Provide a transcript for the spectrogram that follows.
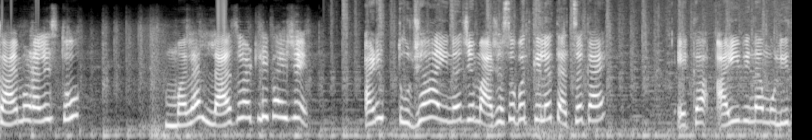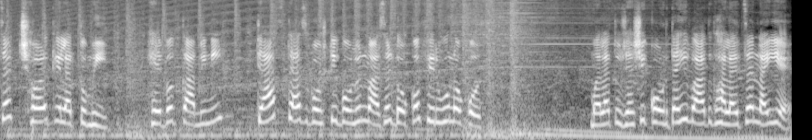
काय म्हणालीस तू? मला लाज वाटली पाहिजे. आणि तुझ्या आईनं जे माझ्यासोबत केलं त्याचं काय? एका आई विना मुलीचा छळ केला तुम्ही. हे बघ कामिनी त्याच त्याच गोष्टी बोलून माझं डोकं फिरवू नकोस. मला तुझ्याशी कोणताही वाद घालायचा नाहीये.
